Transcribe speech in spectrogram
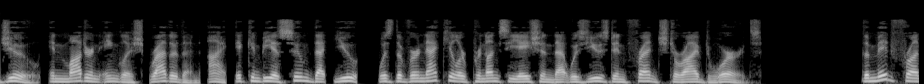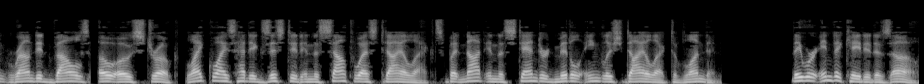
ju in modern English, rather than i, it can be assumed that u was the vernacular pronunciation that was used in French-derived words. The mid-front rounded vowels, oo stroke, likewise had existed in the southwest dialects but not in the standard Middle English dialect of London. They were indicated as o.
